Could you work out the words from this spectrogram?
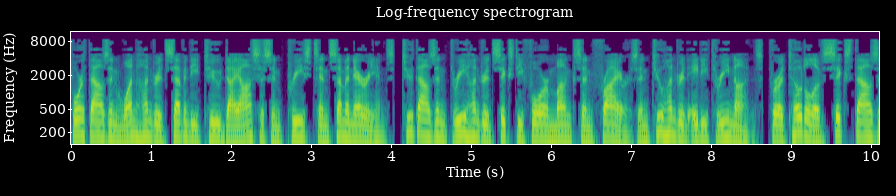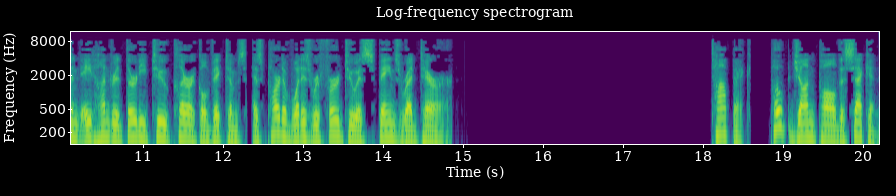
4,172 diocesan priests and seminarians, 2,364 monks and friars and 283 nuns, for a total of 6,832 clerical victims, as part of what is referred to as Spain's Red Terror. Pope John Paul II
